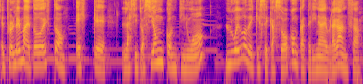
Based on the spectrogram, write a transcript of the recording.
El problema de todo esto es que la situación continuó luego de que se casó con Caterina de Braganza.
